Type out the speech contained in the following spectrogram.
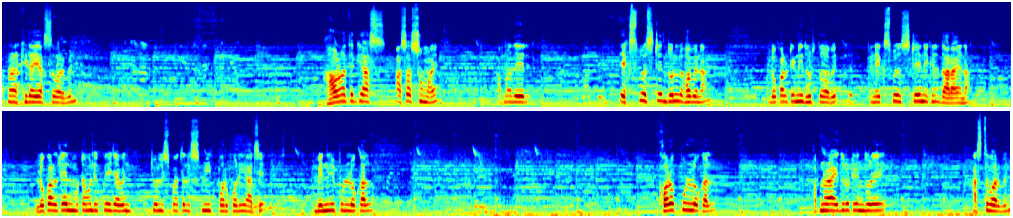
আপনারা খিরাই আসতে পারবেন। হাওড়া থেকে আস, আসার সময় আপনাদের এক্সপ্রেস ট্রেন ধরলে হবে না, লোকাল ট্রেনই ধরতে হবে। কারণ এক্সপ্রেস ট্রেন এখানে দাঁড়ায় না। লোকাল ট্রেন মোটামুটি পেয়ে যাবেন চল্লিশ পঁয়তাল্লিশ মিনিট পর পরই আছে। মেদিনীপুর লোকাল খড়গপুর লোকাল আপনারা এই দুটো ট্রেন ধরে আসতে পারবেন।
